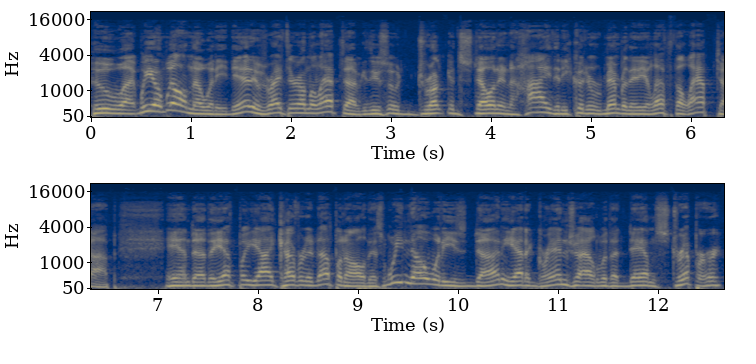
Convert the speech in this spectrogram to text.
who uh, we, we all know what he did. It was right there on the laptop because he was so drunk and stoned and high that he couldn't remember that he left the laptop. And uh, the FBI covered it up and all this. We know what he's done. He had a grandchild with a damn stripper.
